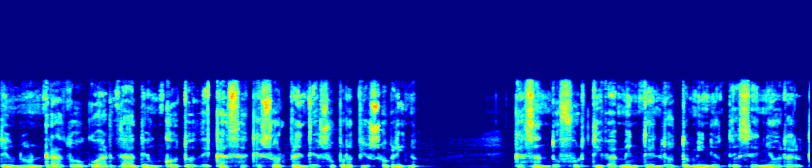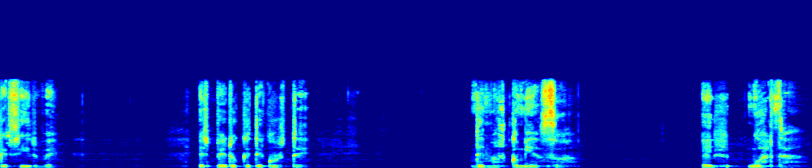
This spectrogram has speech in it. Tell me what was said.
de un honrado guarda de un coto de caza que sorprende a su propio sobrino, cazando furtivamente en los dominios del señor al que sirve. Espero que te guste. Demos comienzo. El guarda.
